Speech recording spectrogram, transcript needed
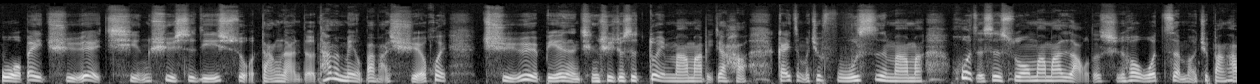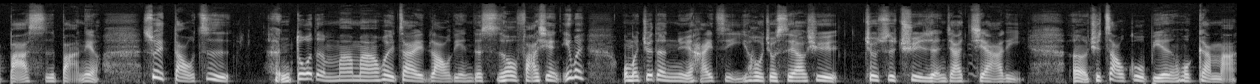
我被取悦情绪是理所当然的，他们没有办法学会取悦别人情绪，就是对妈妈比较好，该怎么去服侍妈妈，或者是说妈妈老的时候，我怎么去帮她拔屎拔尿，所以导致。很多的妈妈会在老年的时候发现，因为我们觉得女孩子以后就是要去，就是去人家家里，呃，去照顾别人或干嘛，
